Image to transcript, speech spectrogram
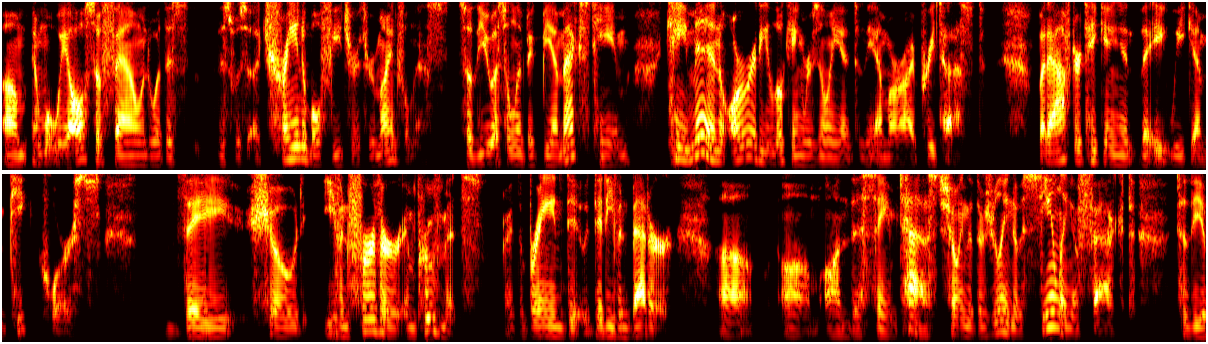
Um, and what we also found, was this this was a trainable feature through mindfulness. So the US Olympic BMX team came in already looking resilient in the MRI pretest. But after taking the eight week MPEAK course, they showed even further improvements. Right, the brain did, did even better uh, um, on this same test, showing that there's really no ceiling effect to the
